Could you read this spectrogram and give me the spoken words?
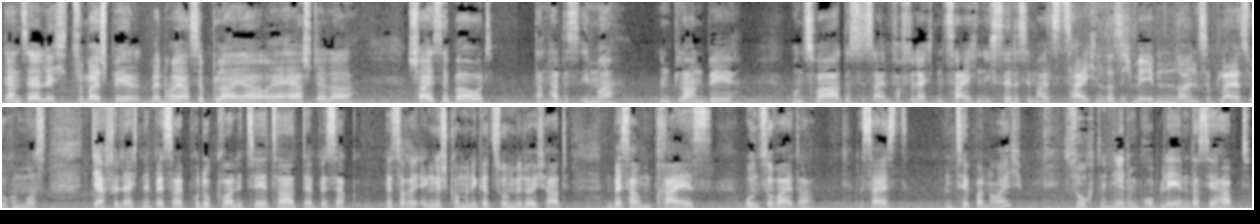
Ganz ehrlich, zum Beispiel, wenn euer Supplier, euer Hersteller Scheiße baut, dann hat es immer einen Plan B. Und zwar, das ist einfach vielleicht ein Zeichen. Ich sehe das immer als Zeichen, dass ich mir eben einen neuen Supplier suchen muss, der vielleicht eine bessere Produktqualität hat, der besser, bessere Englischkommunikation mit euch hat, einen besseren Preis und so weiter. Das heißt, ein Tipp an euch, sucht in jedem Problem, das ihr habt,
